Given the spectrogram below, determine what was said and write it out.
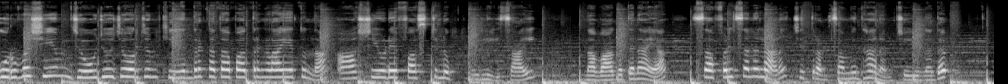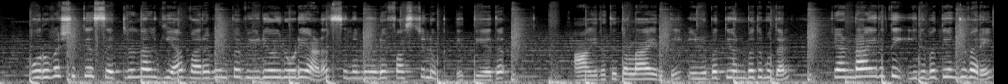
ഉർവശിയും ജോജു ജോർജും കേന്ദ്ര കഥാപാത്രങ്ങളായി എത്തുന്ന ആശയുടെ ഫസ്റ്റ് ലുക്ക് റിലീസായി. നവാഗതനായ സഫൽ സനലാണ് ചിത്രം സംവിധാനം ചെയ്യുന്നത്. ഉർവശിക്ക് സെറ്റിൽ നൽകിയ വരവേൽപ്പ് വീഡിയോയിലൂടെയാണ് സിനിമയുടെ ഫസ്റ്റ് ലുക്ക് എത്തിയത്. ആയിരത്തി തൊള്ളായിരത്തി എഴുപത്തിയൊൻപത് മുതൽ രണ്ടായിരത്തി ഇരുപത്തിയഞ്ച് വരെ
